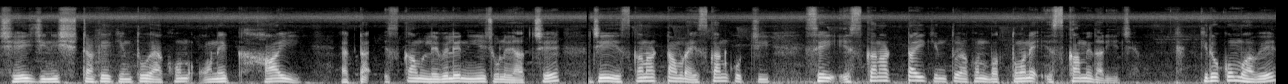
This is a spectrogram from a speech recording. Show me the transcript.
সেই জিনিসটাকে কিন্তু এখন অনেক হাই একটা স্ক্যাম লেভেলে নিয়ে চলে যাচ্ছে। যে স্ক্যানারটা আমরা স্ক্যান করছি, সেই স্ক্যানারটাই কিন্তু এখন বর্তমানে স্ক্যামে দাঁড়িয়েছে। কীরকমভাবে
